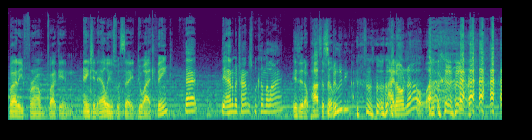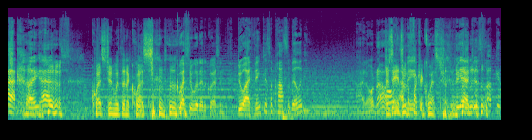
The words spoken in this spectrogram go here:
buddy from fucking Ancient Aliens would say. Do I think that the animatronics will come alive? Is it a possibility? I don't know. like, uh, question within a question. question within a question. Do I think it's a possibility? I don't know. Just answer I the mean, fucking question. yeah, just fucking.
